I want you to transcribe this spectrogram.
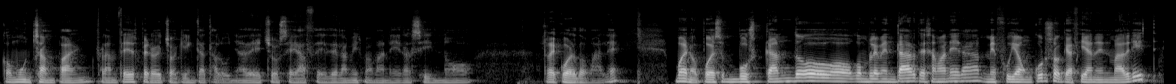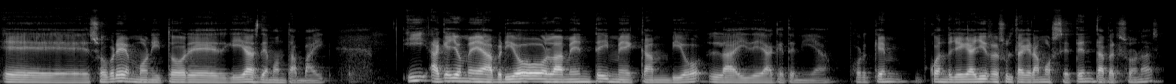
como un champán francés, pero hecho aquí en Cataluña. De hecho, se hace de la misma manera, si no, recuerdo mal. ¿eh? Bueno, pues buscando complementar de esa manera, me fui a un curso que hacían en Madrid eh, sobre monitores guías de mountain bike. Y aquello me abrió la mente y me cambió la idea que tenía. Porque cuando llegué allí resulta que éramos 70 personas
